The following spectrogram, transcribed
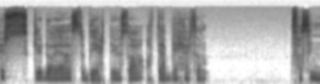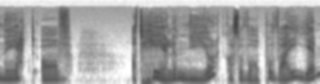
husker da jeg studerte i USA, at jeg ble helt sånn fascinert av at hele New York altså var på vei hjem.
